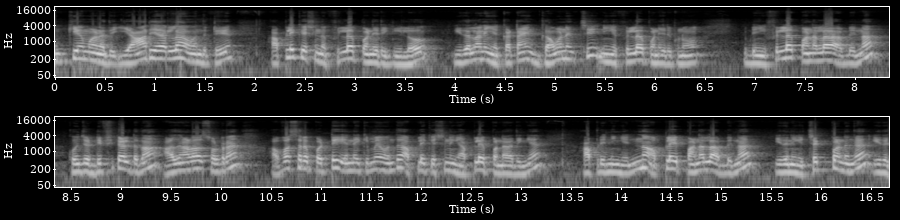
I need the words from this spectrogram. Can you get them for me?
முக்கியமானது. யார் யாரெல்லாம் வந்துட்டு அப்ளிகேஷனை ஃபில்லப் பண்ணியிருக்கீங்களோ இதெல்லாம் நீங்கள் கட்டாயம் கவனித்து நீங்கள் ஃபில்அப் பண்ணியிருக்கணும் இப்படி நீங்கள் ஃபில்லப் பண்ணலை அப்படின்னா கொஞ்சம் டிஃபிகல்ட்டு தான். அதனால தான் சொல்கிறேன் அவசரப்பட்டு என்றைக்குமே வந்து அப்ளிகேஷன் நீங்கள் அப்ளை பண்ணாதீங்க. அப்படி நீங்கள் இன்னும் அப்ளை பண்ணலை அப்படின்னா இதை நீங்கள் செக் பண்ணுங்கள் இதை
